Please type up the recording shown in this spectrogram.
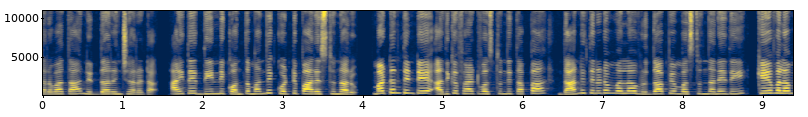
తర్వాత నిర్ధారించారట. అయితే దీన్ని కొంతమంది కొట్టి పారేస్తున్నారు. మటన్ తింటే అధిక ఫ్యాట్ వస్తుంది తప్ప దాన్ని తినడం వల్ల వృద్ధాప్యం వస్తుందనేది కేవలం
